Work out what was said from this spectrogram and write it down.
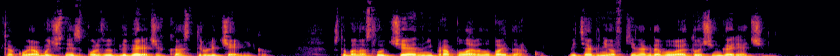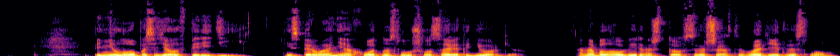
какую обычно используют для горячих кастрюль и чайников чтобы она случайно не проплавила байдарку, ведь огневки иногда бывают очень горячими. Пенелопа сидела впереди и сперва неохотно слушала советы Георгию. Она была уверена, что в совершенстве владеет веслом,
